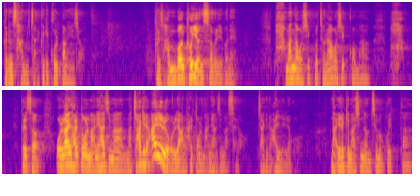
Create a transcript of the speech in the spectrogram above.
그런 삶 있잖아요. 그게 골방이죠. 그래서 한번 그 연습을 이번에 막 만나고 싶고 전하고 싶고 막, 막 그래서 온라인 활동을 많이 하지만 막 자기를 알리려고 온라인 활동을 많이 하지 마세요. 자기를 알리려고. 나 이렇게 맛있는 음식 먹고 있다.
